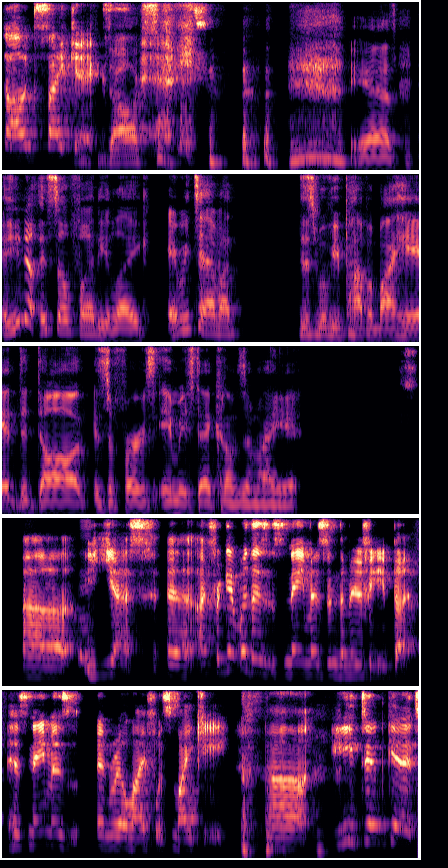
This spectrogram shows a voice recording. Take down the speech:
dog psychics. Dog And- sex. yes. And you know, it's so funny. Like every time I this movie pop in my head, the dog is the first image that comes in my head. Uh, yes, uh, I forget what his name is in the movie, but his name is in real life was Mikey. Uh, he did get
